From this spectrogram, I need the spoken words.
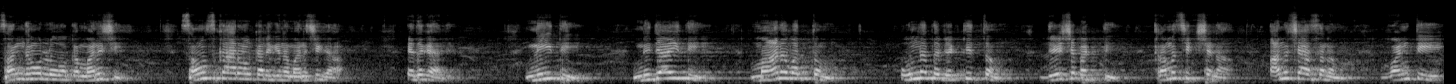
సంఘంలో ఒక మనిషి సంస్కారం కలిగిన మనిషిగా ఎదగాలి. నీతి నిజాయితీ మానవత్వం ఉన్నత వ్యక్తిత్వం దేశభక్తి క్రమశిక్షణ అనుశాసనం వంటి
